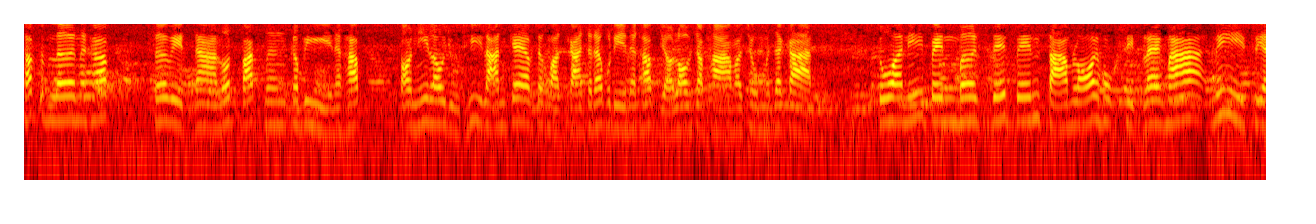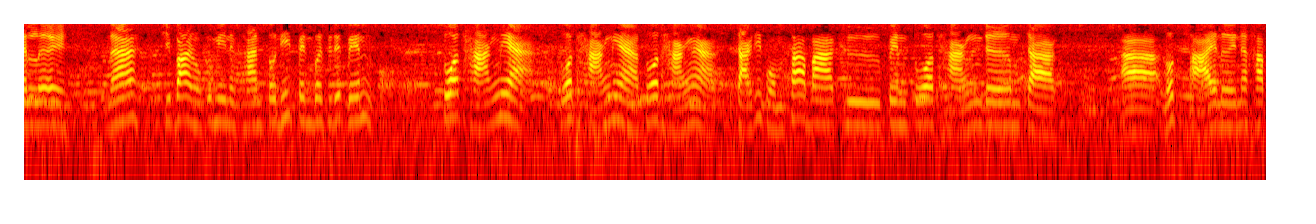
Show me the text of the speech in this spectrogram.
ทรัพย์จำเริญนะครับเซอร์วิสนะรถบัสเมืองกระบี่นะครับ ตอนนี้เราอยู่ที่ร้านแก้วจังหวัดกาญจนบุรีนะครับ เดี๋ยวเราจะพามาชมบรรยากาศ ตัวนี้เป็น Mercedes-Benz 360 แรงม้า นี่เซียนเลยนะที่บ้านผมก็มีหนึ่งคัน ตัวนี้เป็น Mercedes-Benz ตัวถังเนี่ย ตัวถังเนี่ย ตัวถังอะ จากที่ผมทราบมาคือเป็นตัวถังเดิมจากรถสายเลยนะครับ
